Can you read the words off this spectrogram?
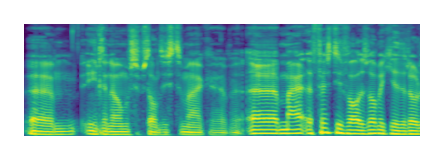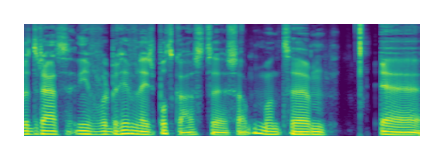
um, ingenomen substanties te maken hebben. maar het festival is wel een beetje de rode draad, in ieder geval voor het begin van deze podcast, Sam. Want Um, uh, uh,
